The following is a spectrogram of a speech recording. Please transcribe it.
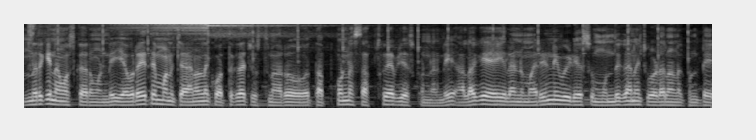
అందరికీ నమస్కారం అండి. ఎవరైతే మన ఛానల్ని కొత్తగా చూస్తున్నారో తప్పకుండా సబ్స్క్రైబ్ చేసుకోండి అలాగే ఇలాంటి మరిన్ని వీడియోస్ ముందుగానే చూడాలనుకుంటే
